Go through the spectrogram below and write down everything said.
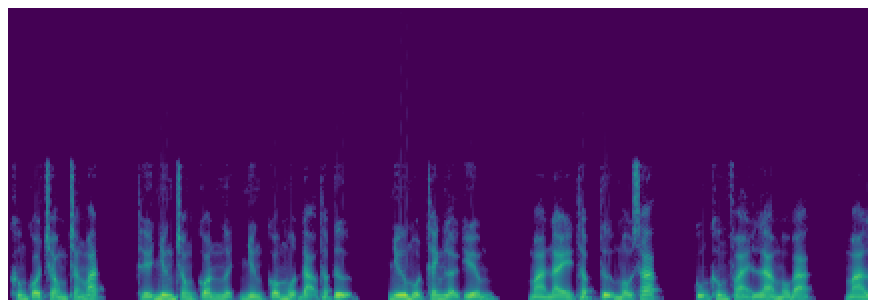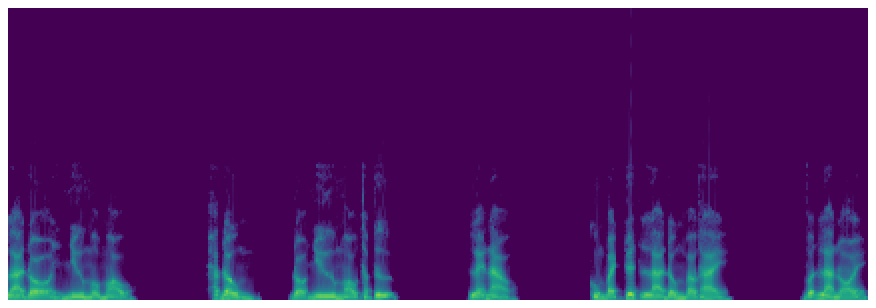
không có tròng trắng mắt, thế nhưng trong con ngươi nhưng có một đạo thập tự, như một thanh lợi kiếm, mà này thập tự màu sắc, cũng không phải là màu bạc, mà là đỏ như màu máu. Hắc đồng, đỏ như máu thập tự. Lẽ nào? Cùng bạch tuyết là đồng bào thai. Vẫn là nói,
